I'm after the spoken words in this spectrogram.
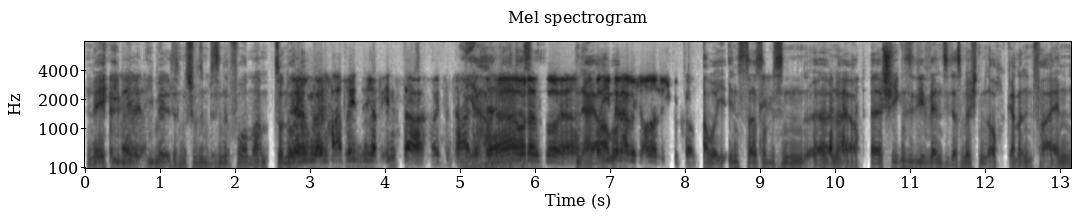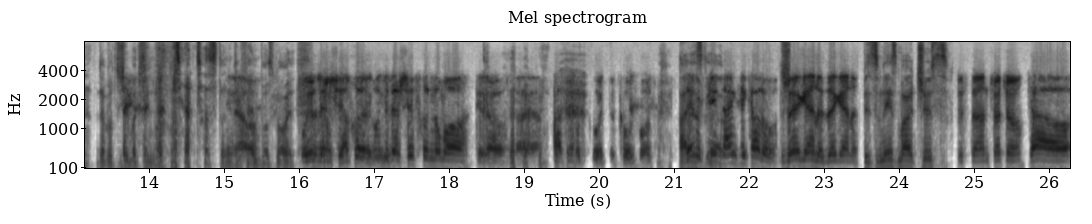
nee, E-Mail, E-Mail, das muss schon so ein bisschen eine Form haben. Zur Not, Die jungen Leute verabreden sich auf Insta heutzutage. Ja. Ja, das- oder so, ja. Naja, aber E-Mail habe ich auch noch nicht bekommen. Aber Insta ist so ein bisschen, äh, naja. Äh, schicken Sie die, wenn Sie das möchten, auch gerne an den Verein. Da wird sich jemand finden, der das dann die Genau. Fanpost bearbeitet. Unter der, Chiffre, unter der Chiffre-Nummer, genau. Ja, ja. Passwort, Code, Codewort. Sehr Alles gut, vielen klar. Dank, Ricardo. Sehr gerne, sehr gerne. Bis zum nächsten Mal. Tschüss. Bis dann, ciao, ciao. Ciao.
